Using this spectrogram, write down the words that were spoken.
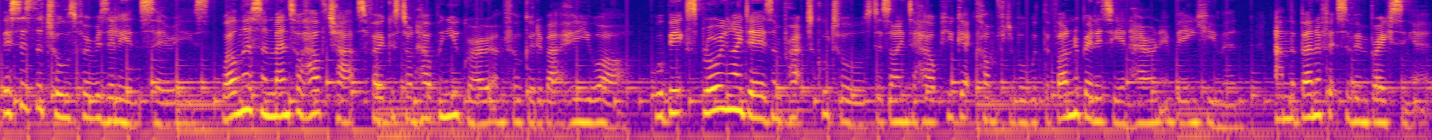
This is the Tools for Resilience series, wellness and mental health chats focused on helping you grow and feel good about who you are. We'll be exploring ideas and practical tools designed to help you get comfortable with the vulnerability inherent in being human and the benefits of embracing it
